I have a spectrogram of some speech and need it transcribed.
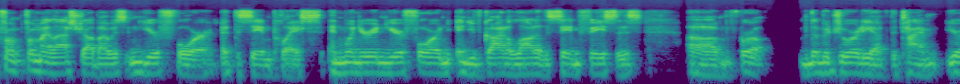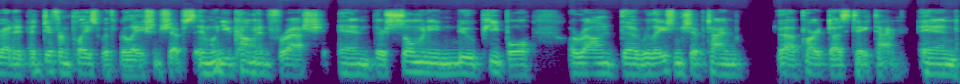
from from my last job, I was in year four at the same place. And when you're in year four and, and you've got a lot of the same faces um, for the majority of the time, you're at a, a, different place with relationships. And when you come in fresh, and there's so many new people around, the relationship time uh, part does take time. And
